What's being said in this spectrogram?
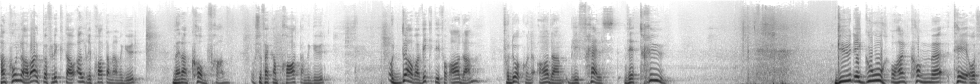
Han kunne ha valgt å flykte og aldri prate mer med Gud. Men han kom fram, og så fikk han prate med Gud. Og det var viktig for Adam, for da kunne Adam bli frelst ved tru. Gud er god, og han kommer til oss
